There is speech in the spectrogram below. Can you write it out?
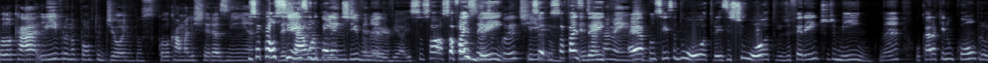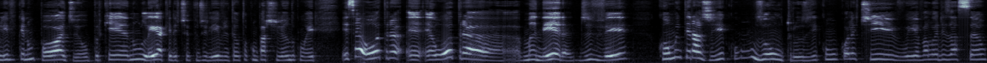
colocar livro no ponto de ônibus, colocar uma lixeirazinha. Isso é consciência um do coletivo, né, melhor. né, Lívia? Isso só, só faz bem. Isso, isso, só faz Exatamente. bem. É a consciência do outro, existe o outro, diferente de mim, né? O cara que não compra o livro porque não pode, ou porque não lê aquele tipo de livro, então eu estou compartilhando com ele. Essa é outra, é, é outra maneira de ver como interagir com os outros e com o coletivo e a valorização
